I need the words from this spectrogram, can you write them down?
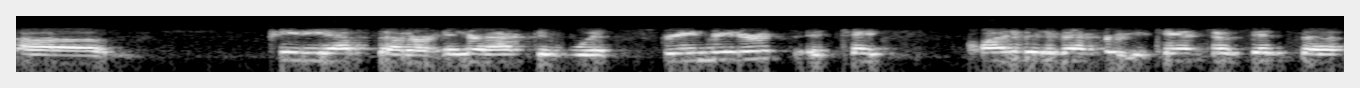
uh, PDFs that are interactive with screen readers. It takes quite a bit of effort. You can't just hit the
